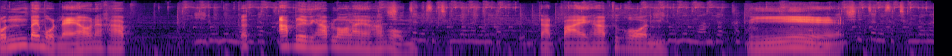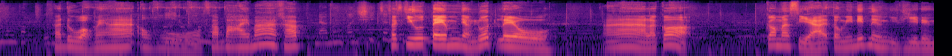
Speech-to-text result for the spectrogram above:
้นไปหมดแล้วนะครับ ก็อัพเลยสิครับรออะไรครับผม จัดไปครับทุกคน นี่ สะดวกไหมฮะ โอ้โห สบายมากครับ สกิลเต็มอย่างรวดเร็ว อ่า แล้วก็ ก็มาเสียตรงนี้นิดนึงอีกทีนึง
